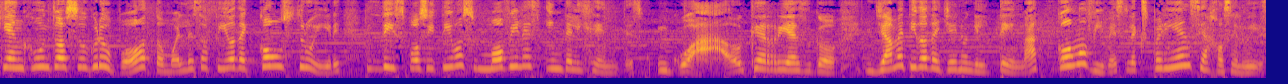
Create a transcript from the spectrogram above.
quien junto a su grupo tomó el desafío de construir dispositivos móviles inteligentes. ¡Guau! ¡Qué riesgo! Ya metido de lleno en el tema, ¿cómo vives la experiencia, José Luis?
